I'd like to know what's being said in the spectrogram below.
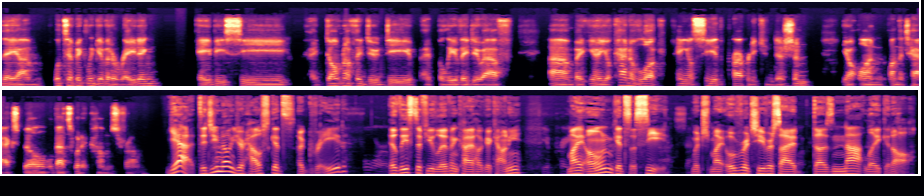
They um, will typically give it a rating, A, B, C. I don't know if they do D. I believe they do F. Um, but you know, you'll kind of look and you'll see the property condition, you know, on on the tax bill. That's what it comes from. Yeah. Did you know your house gets a grade? At least if you live in Cuyahoga County. My own gets a C which my overachiever side does not like at all.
